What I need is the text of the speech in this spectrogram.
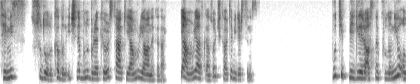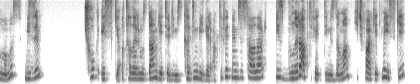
temiz su dolu kabın içine bunu bırakıyoruz ta ki yağmur yağana kadar. Yağmur yağdıktan sonra çıkartabilirsiniz. Bu tip bilgileri aslında kullanıyor olmamız bizim çok eski atalarımızdan getirdiğimiz kadim bilgileri aktif etmemizi sağlar. Biz bunları aktif ettiğimiz zaman hiç fark etmeyiz ki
